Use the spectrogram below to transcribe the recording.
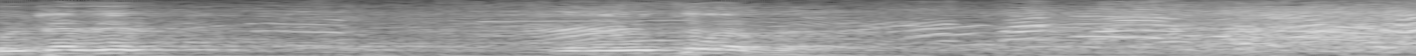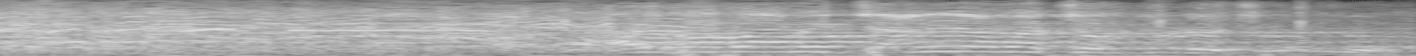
ওইটাকে মিথ্যে কথা আরে বাবা আমি জানি আমার চোখ দুটো ওরা।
